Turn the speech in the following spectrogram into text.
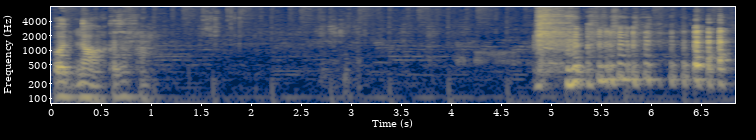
Oh, no, cosa fa?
